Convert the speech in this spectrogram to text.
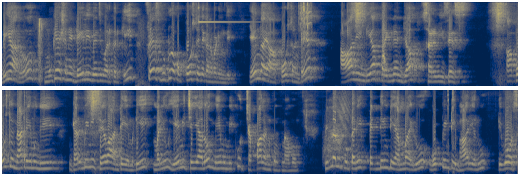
బీహార్లో ముఖేష్ అనే డైలీ వేజ్ వర్కర్కి ఫేస్బుక్లో ఒక పోస్ట్ అయితే కనబడింది. ఏందయ్యా ఆ పోస్ట్ అంటే all India pregnant job services. ఆ పోస్ట్లో మ్యాటర్ ఏముంది? గర్భిణీ సేవ అంటే ఏమిటి? మరియు ఏమి చేయాలో మేము మీకు చెప్పాలనుకుంటున్నాము. పిల్లలు పుట్టని పెద్దింటి అమ్మాయిలు గొప్పింటి భార్యలు డివోర్స్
